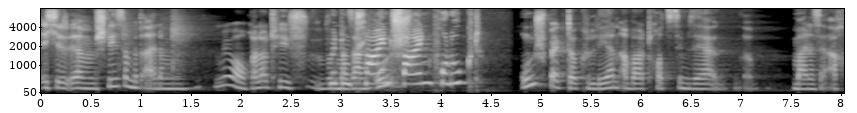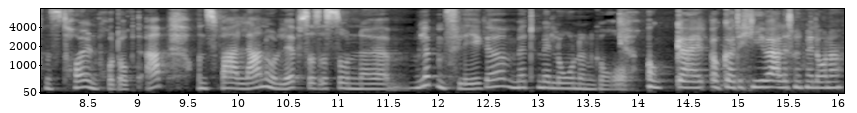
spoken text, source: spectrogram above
ich ähm, schließe mit einem ja, relativ, würde Mit man einem sagen, kleinen, feinen Produkt. unspektakulären, aber trotzdem sehr äh, meines Erachtens tollen Produkt ab. Und zwar Lanolips. Das ist so eine Lippenpflege mit Melonengeruch. Oh geil. Oh Gott, ich liebe alles mit Melone.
